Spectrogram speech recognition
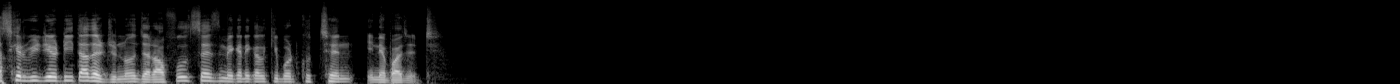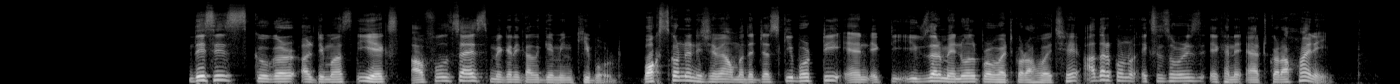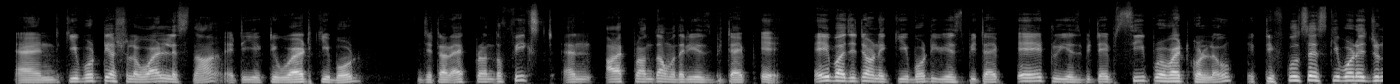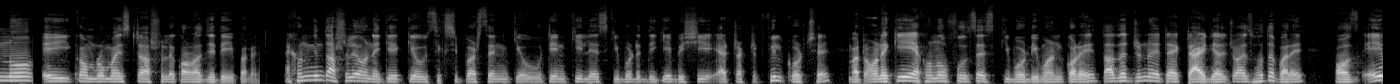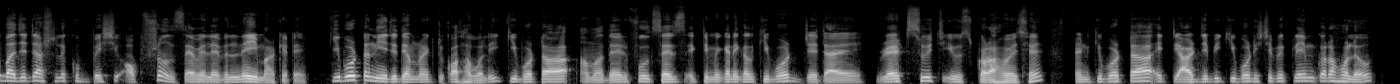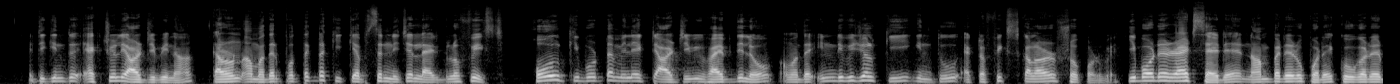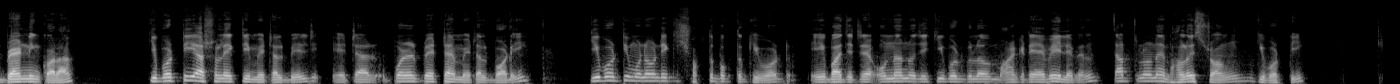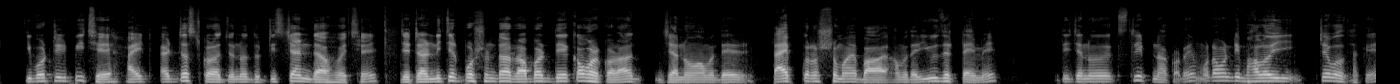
আজকের ভিডিওটি তাদের জন্য যারা ফুল সাইজ মেকানিক্যাল কিবোর্ড খুঁজছেন in a budget This is Cougar Ultimas EX, a full-size mechanical gaming keyboard. Box content হিসেবে আমাদের জাস্ট কিবোর্ডটি অ্যান্ড একটি ইউজার ম্যানুয়াল প্রোভাইড করা হয়েছে। আদার কোনো অ্যাক্সেসরিজ এখানে অ্যাড করা হয়নি। অ্যান্ড কিবোর্ডটি আসলে ওয়্যারলেস না, এটি একটি ওয়ার্ড কিবোর্ড যেটার এক প্রান্ত ফিক্সড অ্যান্ড আর এক প্রান্ত আমাদের ইউএসবি টাইপ এ এই বাজেটে অনেক keyboard USB type A to USB type C provide করলেও একটি ফুল সাইজ কিবোর্ডের জন্য এই কম্প্রোমাইজটা আসলে করা যেতেই পারে। এখন কিন্তু আসলে অনেকে কেউ সিক্সটি পার্সেন্ট কেউ টেন কিলেস কিবোর্ডের দিকে বেশি অ্যাট্রাক্টেড ফিল করছে বাট অনেকেই এখনও ফুল সাইজ কিবোর্ড ডিমান্ড করে। তাদের জন্য এটা একটা আইডিয়াল চয়েস হতে পারে কজ এই বাজেটে আসলে খুব বেশি অপশনস অ্যাভেলেবেল নেই মার্কেটে কিবোর্ডটা নিয়ে যদি আমরা একটু কথা বলি কিবোর্ডটা আমাদের ফুল সাইজ একটি মেকানিক্যাল কিবোর্ড যেটায় রেড সুইচ ইউজ করা হয়েছে অ্যান্ড কিবোর্ডটা একটি আট জিবি কিবোর্ড হিসেবে ক্লেম করা হলেও, এটি কিন্তু অ্যাকচুয়ালি আট জিবি না, কারণ আমাদের প্রত্যেকটা কি ক্যাপসের নিচের লাইটগুলো ফিক্সড হোল কিবোর্ডটা মিলে একটি আট জিবি ভাইব দিলেও আমাদের ইন্ডিভিজুয়াল কি কিন্তু একটা ফিক্সড কালার শো করবে। কিবোর্ডের রাইট সাইডে নামপ্যাডের উপরে কুগারের ব্র্যান্ডিং করা। কিবোর্ডটি আসলে একটি মেটাল বিল্ড এটার উপরের প্লেটটা মেটাল বডি কিবোর্ডটি মোটামুটি একটি শক্তপোক্ত কিবোর্ড এই বাজেটের অন্যান্য যে কিবোর্ডগুলো মার্কেটে অ্যাভেলেবেল তার তুলনায় ভালোই স্ট্রং কিবোর্ডটি কিবোর্ডটির পিছে হাইট অ্যাডজাস্ট করার জন্য দুটি স্ট্যান্ড দেওয়া হয়েছে, যেটার নিচের পোর্শনটা রাবার দিয়ে কভার করা, যেন আমাদের টাইপ করার সময় বা আমাদের ইউজের টাইমে এটি যেন স্লিপ না করে। মোটামুটি ভালোই স্টেবল থাকে।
